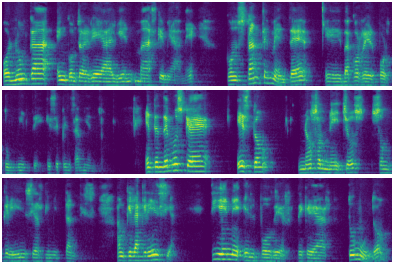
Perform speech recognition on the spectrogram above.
o nunca encontraré a alguien más que me ame. Constantemente eh, va a correr por tu mente ese pensamiento. Entendemos que esto no son hechos, son creencias limitantes. Aunque la creencia tiene el poder de crear tu mundo,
